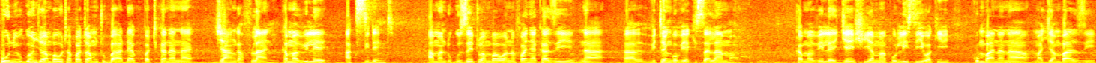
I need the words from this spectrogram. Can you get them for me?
Huu ni ugonjwa ambao utapata mtu baada ya kupatikana na janga fulani kama vile accident, ama ndugu zetu ambao wanafanya kazi na uh, vitengo vya kisalama kama vile jeshi ama polisi wakikumbana na majambazi.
